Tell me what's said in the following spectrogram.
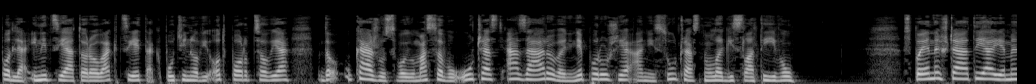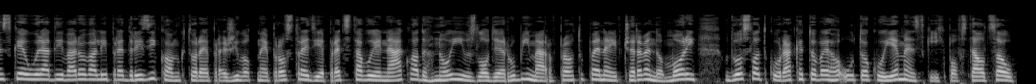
Podľa iniciátorov akcie tak Putinovi odporcovia do, ukážu svoju masovú účasť a zároveň neporušia ani súčasnú legislatívu. Spojené štáty a jemenské úrady varovali pred rizikom, ktoré pre životné prostredie predstavuje náklad hnojí z lode Rubimar v protupenej v Červenom mori v dôsledku raketového útoku jemenských povstalcov.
